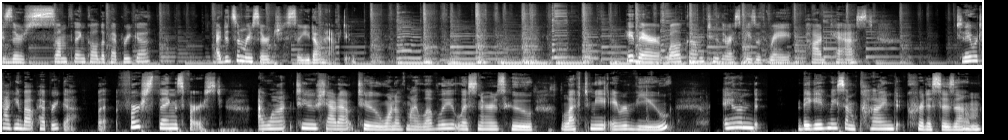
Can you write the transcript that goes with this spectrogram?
is there something called a paprika? I did some research, so you don't have to. Hey there, welcome to the Recipes with Rae podcast. Today we're talking about paprika, but first things first, I want to shout out to one of my lovely listeners who left me a review and they gave me some kind criticism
